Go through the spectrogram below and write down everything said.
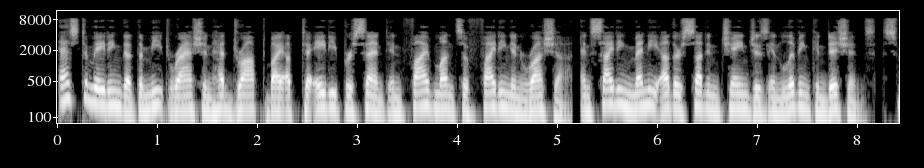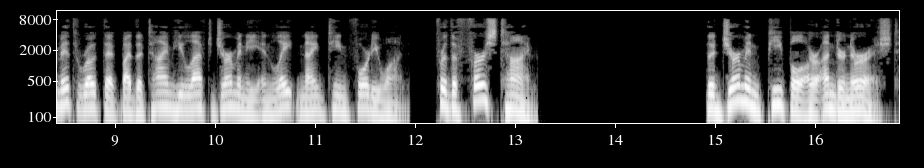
Estimating that the meat ration had dropped by up to 80% in five months of fighting in Russia, and citing many other sudden changes in living conditions, Smith wrote that by the time he left Germany in late 1941, "...for the first time the German people are undernourished."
